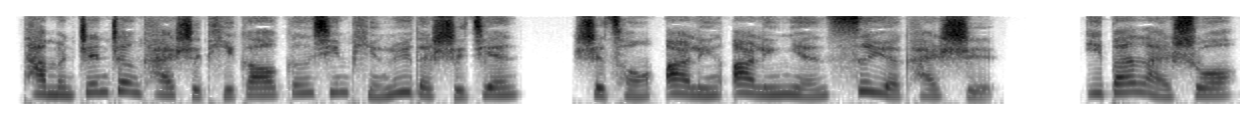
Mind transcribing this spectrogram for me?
他们真正开始提高更新频率的时间是从2020年4月开始。一般来说，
